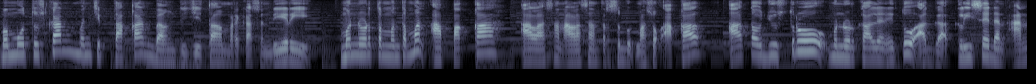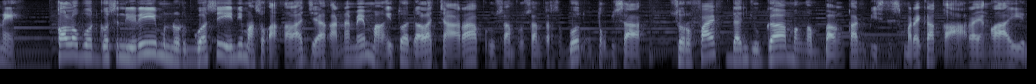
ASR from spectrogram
memutuskan menciptakan bank digital mereka sendiri. Menurut teman-teman apakah alasan-alasan tersebut masuk akal atau justru menurut kalian itu agak klise dan aneh? Kalau buat gue sendiri, menurut gue sih ini masuk akal aja karena memang itu adalah cara perusahaan-perusahaan tersebut untuk bisa survive dan juga mengembangkan bisnis mereka ke arah yang lain.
